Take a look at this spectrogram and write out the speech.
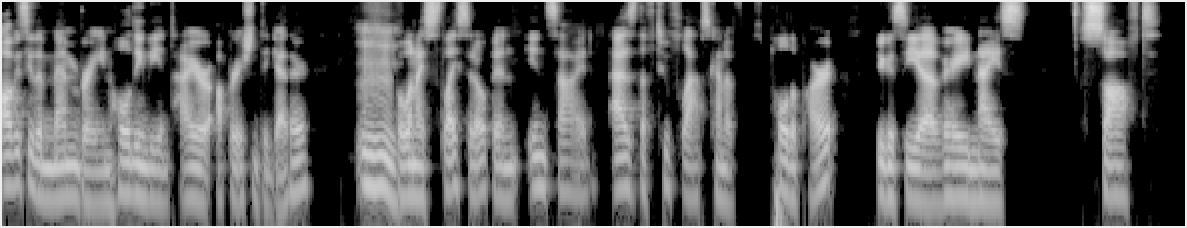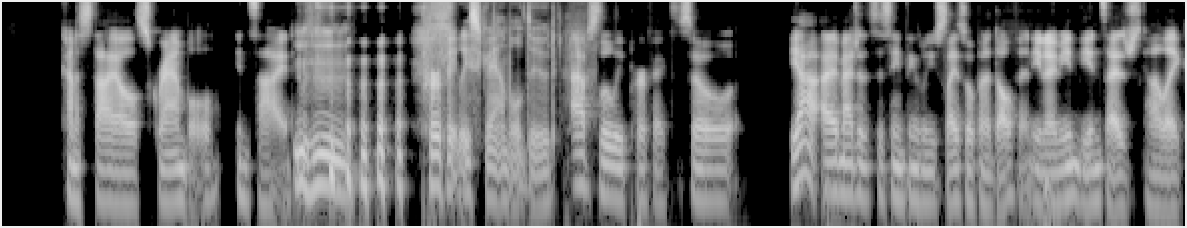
obviously the membrane holding the entire operation together. Mm-hmm. But when I sliced it open inside, as the two flaps kind of pulled apart, you could see a very nice, soft kind of style scramble inside. Mm-hmm. Perfectly scrambled, dude. Absolutely perfect. So, yeah, I imagine it's the same thing when you slice open a dolphin. You know what I mean? The inside is just kind of like,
